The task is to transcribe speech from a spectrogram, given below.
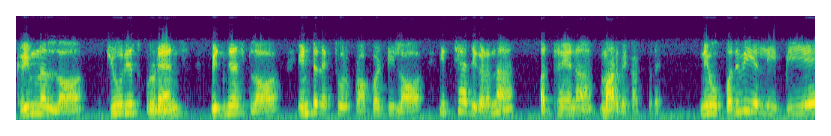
criminal law jurisprudence business law intellectual property law ಇತ್ಯಾದಿಗಳನ್ನ ಅಧ್ಯಯನ ಮಾಡಬೇಕಾಗ್ತದೆ. ನೀವು ಪದವಿಯಲ್ಲಿ ಬಿ ಎ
